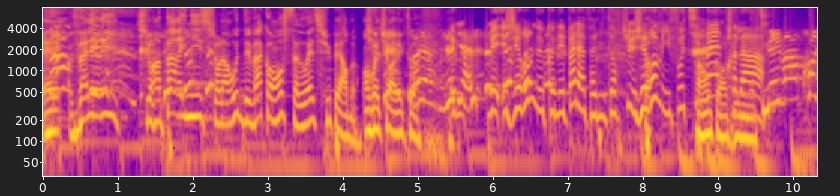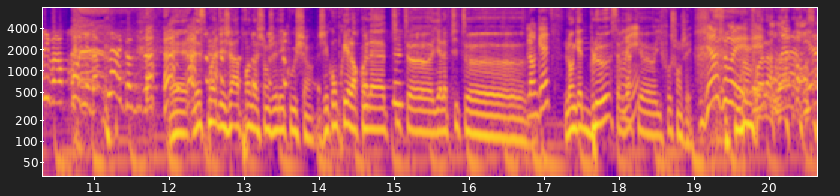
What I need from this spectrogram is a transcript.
Eh, Valérie, sur un Paris-Nice, sur la route des vacances, ça doit être superbe en voiture avec toi. Voilà, Mais, génial. mais Jérôme ne connaît pas la famille Tortue. Jérôme, il faut t'y encore, mettre là. Mais il va apprendre il va apprendre, il y en a plein comme ça. Eh, Laisse-moi déjà apprendre à changer les couches. hein. J'ai compris. Alors quand la petite, euh, il y a la petite euh, Languette languette bleue, ça veut Oui. dire qu'il faut changer. Bien joué. Voilà. Et on avance, on Il y avait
